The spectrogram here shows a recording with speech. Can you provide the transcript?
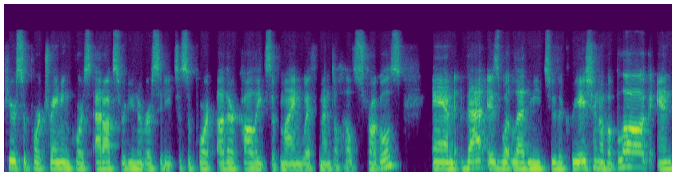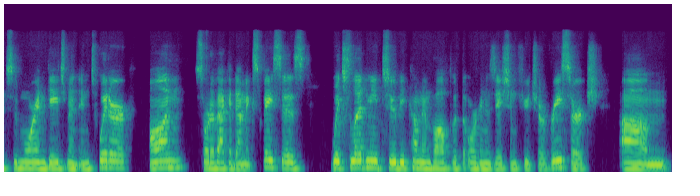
peer support training course at Oxford University to support other colleagues of mine with mental health struggles. And that is what led me to the creation of a blog and to more engagement in Twitter on sort of academic spaces, which led me to become involved with the organization Future of Research, um,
